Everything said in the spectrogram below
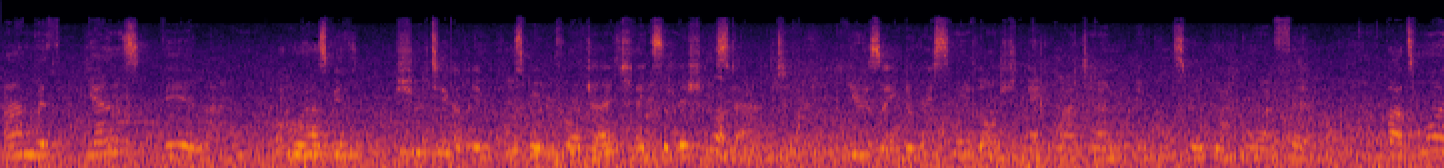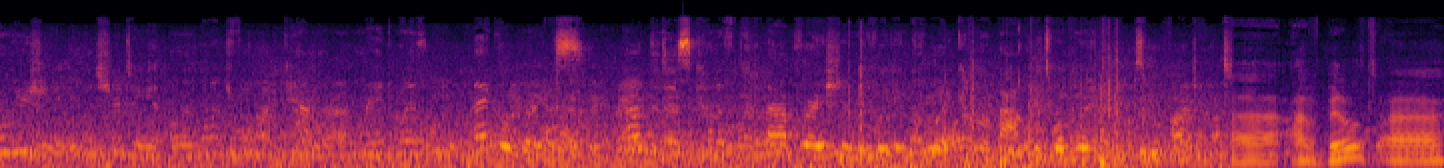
I'm with Jens Wehrlein, who has been shooting at the Impossible Project exhibition stand using the recently launched 8x10 Impossible black and white film. But more unusually, he's shooting it on a large format camera made with Lego bricks. How did this kind of collaboration, if we can call it, come about between you and Impossible Project? Uh, I've built uh,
